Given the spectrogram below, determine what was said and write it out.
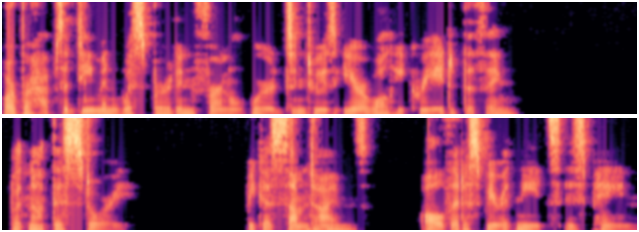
Or perhaps a demon whispered infernal words into his ear while he created the thing. But not this story. Because sometimes all that a spirit needs is pain.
